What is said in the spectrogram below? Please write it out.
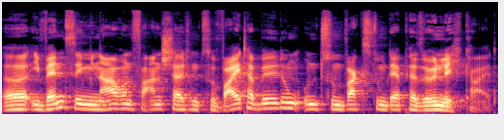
äh, Events, Seminare und Veranstaltungen zur Weiterbildung und zum Wachstum der Persönlichkeit.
